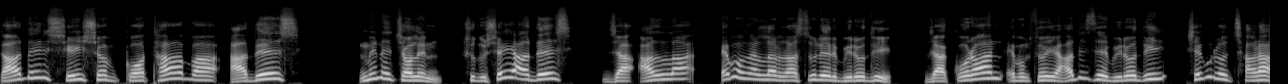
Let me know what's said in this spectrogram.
তাদের সেই সব কথা বা আদেশ মেনে চলেন। শুধু সেই আদেশ যা আল্লাহ এবং আল্লাহর রাসূলের বিরোধী, যা কোরআন এবং সহি হাদিসের বিরোধী, সেগুলো ছাড়া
